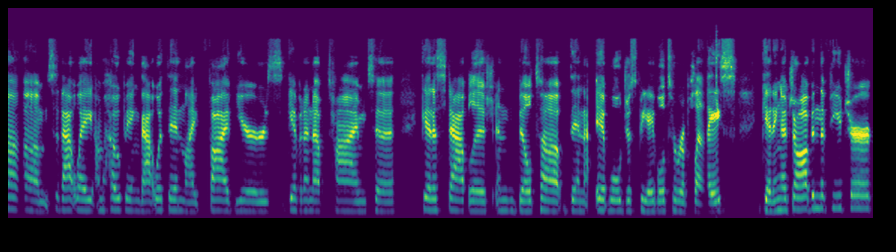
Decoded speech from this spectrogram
um, so that way I'm hoping that within like five years, given enough time to get established and built up, then it will just be able to replace getting a job in the future.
